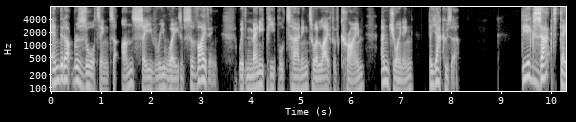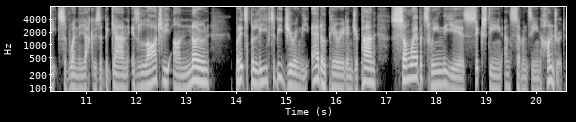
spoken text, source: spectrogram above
ended up resorting to unsavory ways of surviving, with many people turning to a life of crime and joining the Yakuza. The exact dates of when the Yakuza began is largely unknown, but it's believed to be during the Edo period in Japan, somewhere between the years 16 and 1700.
